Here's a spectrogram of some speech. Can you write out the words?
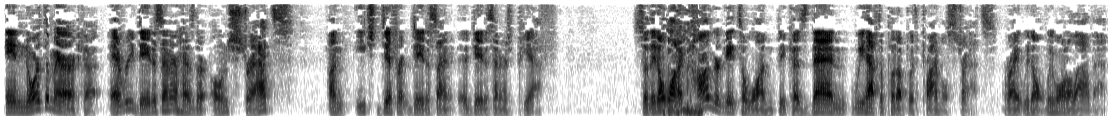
In North America, every data center has their own strats on each different data, data center's PF. So they don't want to congregate to one because then we have to put up with primal strats, right? We don't, we won't allow that.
